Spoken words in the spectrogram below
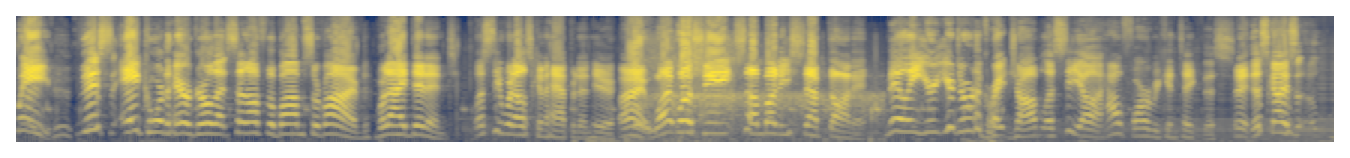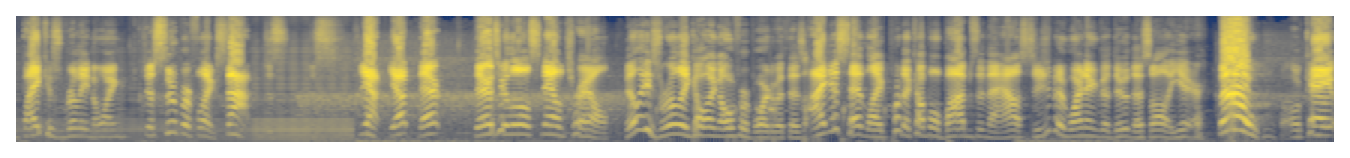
Wait, this acorn hair girl that set off the bomb survived, but I didn't. Let's see what else can happen in here. All right, what will she? Somebody stepped on it. Millie, you're, you're doing a great job. Let's see uh, how far we can take this. Hey, this guy's bike is really annoying. Just super fling. Stop. Just, just Yep, yep, there. There's your little snail trail. Billy's really going overboard with this. I just said, like, put a couple bombs in the house. She's been wanting to do this all year. No! Okay,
